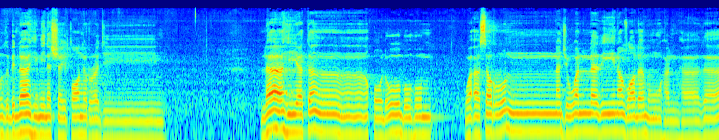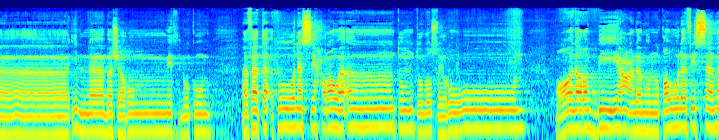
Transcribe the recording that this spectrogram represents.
أعوذ بالله من الشيطان الرجيم. لاهية قلوبهم وأسروا النجوى الذين ظلموا. هل هذا إلا بشر مثلكم؟ أفتأتون السحر وأنتم تبصرون؟ قال ربي يعلم القول في السماء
